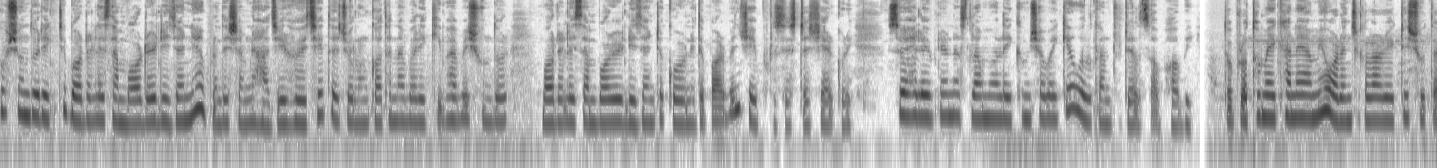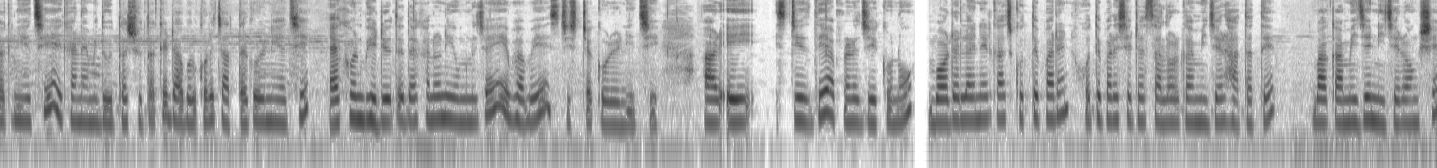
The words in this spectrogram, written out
খুব সুন্দর একটি বর্ডারলেস এমব্রয়ডারি ডিজাইন নিয়ে আপনাদের সামনে হাজির হয়েছে। তো চলুন কথা না বাড়ি কীভাবে সুন্দর বর্ডারলেস এমব্রয়ডারি ডিজাইনটা করে নিতে পারবেন সেই প্রসেসটা শেয়ার করি। সো হ্যালো ইভরিয়ান আসসালামু আলাইকুম সবাইকে। Welcome to tales of hobby তো প্রথমে এখানে আমি অরেঞ্জ কালারের একটি সুতাক নিয়েছি। এখানে আমি দুইটা সুতাকে ডাবল করে চারটা করে নিয়েছি। এখন ভিডিওতে দেখানো নিয়ম অনুযায়ী এভাবে স্টিচটা করে নিচ্ছি। আর এই স্টিচ দিয়ে আপনারা যে কোনো বর্ডার লাইনের কাজ করতে পারেন। হতে পারে সেটা সালোয়ার কামিজের হাতাতে। বা কামিজের নিচের অংশে।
